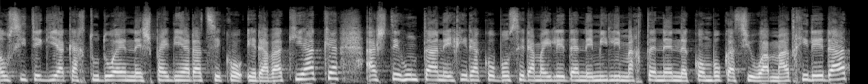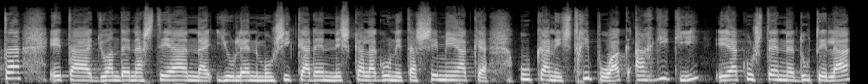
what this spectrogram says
hausitegiak hartu duen espainiaratzeko erabakiak, aste juntan egirako bozera maile den Emili Martenen konbokazioa madrilerat, eta joan den astean julen musikaren neskalagun eta semeak ukan istripuak argiki eakusten dutela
